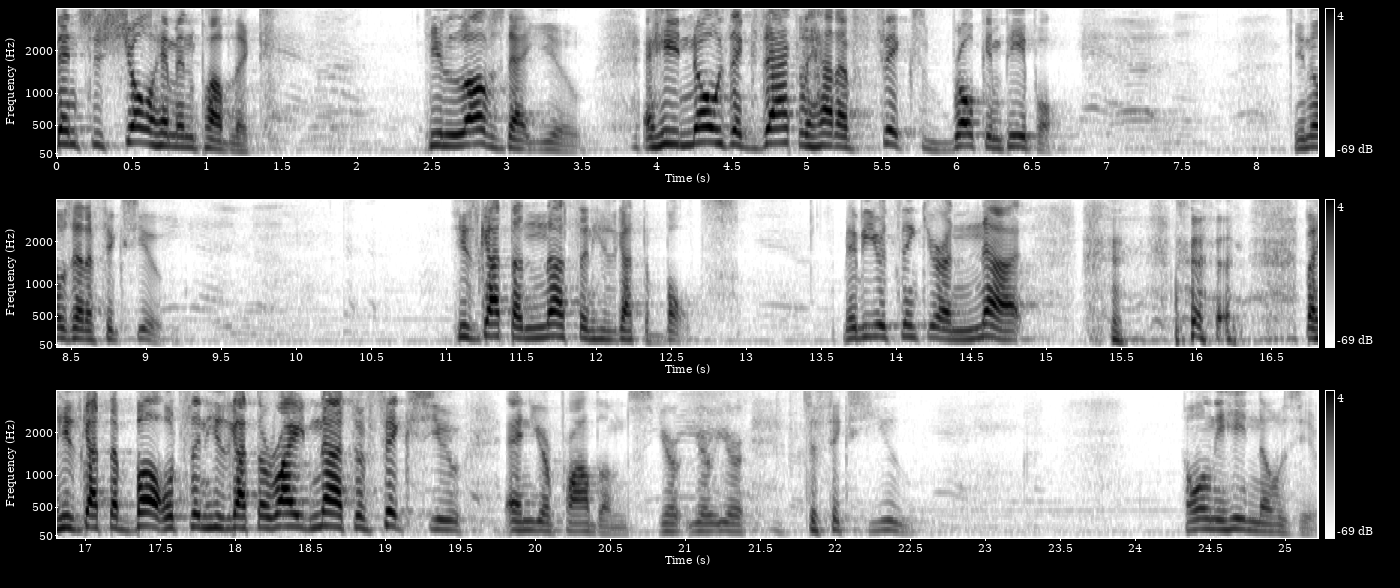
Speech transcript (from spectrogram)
than to show him in public. He loves that you. And he knows exactly how to fix broken people. He knows how to fix you. He's got the nuts and he's got the bolts. Maybe you think you're a nut but he's got the bolts and he's got the right nut to fix you and your problems, your, your, your, to fix you. Only he knows you.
